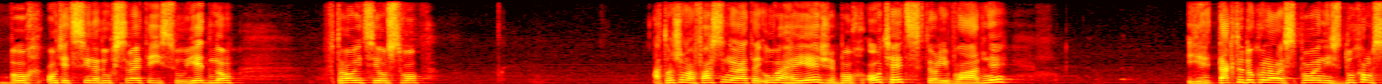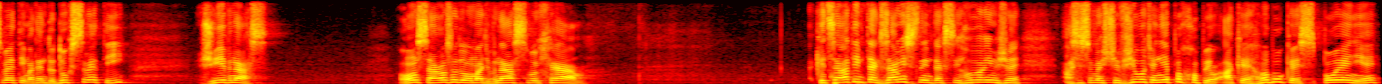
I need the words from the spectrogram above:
Boh, Otec, Syn a Duch Svetý sú jedno v trojici osôb. A to, čo ma fascinuje na tej úvahe, je, že Boh Otec, ktorý vládne, je takto dokonale spojený s Duchom Svetým a tento Duch Svetý žije v nás. On sa rozhodol mať v nás svoj chrám. Keď sa nad tým tak zamyslím, tak si hovorím, že asi som ešte v živote nepochopil, aké hlboké spojenie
